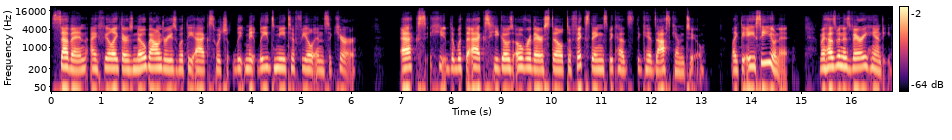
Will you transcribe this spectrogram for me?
Seven, I feel like there's no boundaries with the ex, which le- leads me to feel insecure. X, he, the, with the ex, he goes over there still to fix things because the kids ask him to, like the AC unit. My husband is very handy.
